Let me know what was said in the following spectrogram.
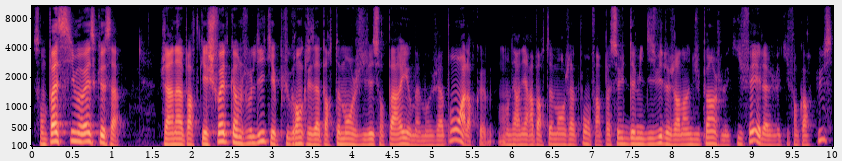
sont pas si mauvaises que ça. J'ai un appart qui est chouette, comme je vous le dis, qui est plus grand que les appartements où je vivais sur Paris ou même au Japon, alors que mon dernier appartement au Japon, enfin pas celui de 2018, le Jardin du Pin, je le kiffais, et là je le kiffe encore plus.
